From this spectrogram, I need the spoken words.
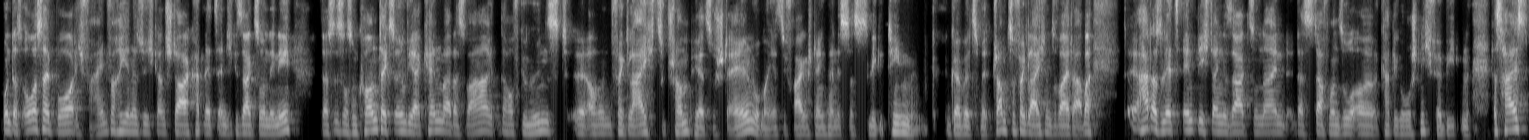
Und das Oversight Board, ich vereinfache hier natürlich ganz stark, hat letztendlich gesagt, so, nee, nee, das ist aus dem Kontext irgendwie erkennbar, das war darauf gemünzt, äh, auch einen Vergleich zu Trump herzustellen, wo man jetzt die Frage stellen kann, ist das legitim, Goebbels mit Trump zu vergleichen und so weiter. Aber er hat also letztendlich dann gesagt, so nein, das darf man so äh, kategorisch nicht verbieten. Das heißt,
